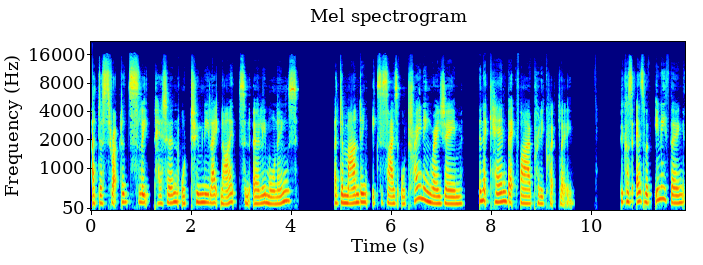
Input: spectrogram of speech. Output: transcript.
a disrupted sleep pattern or too many late nights and early mornings, a demanding exercise or training regime, then it can backfire pretty quickly. Because, as with anything,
